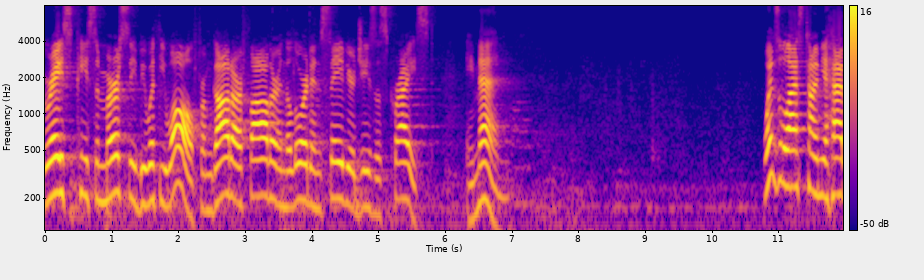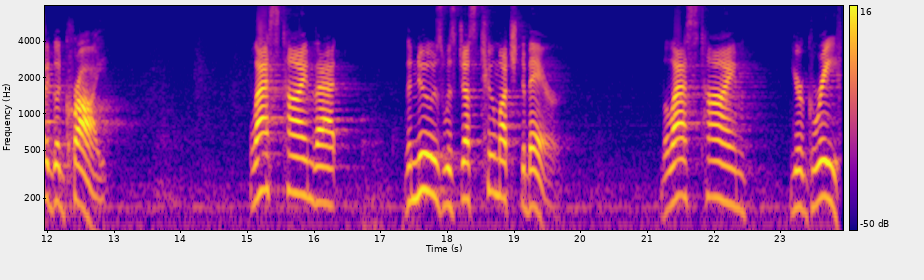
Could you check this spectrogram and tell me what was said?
Grace, peace, and mercy be with you all from God our Father and the Lord and Savior Jesus Christ. Amen. When's the last time you had a good cry? Last time that the news was just too much to bear? The last time your grief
